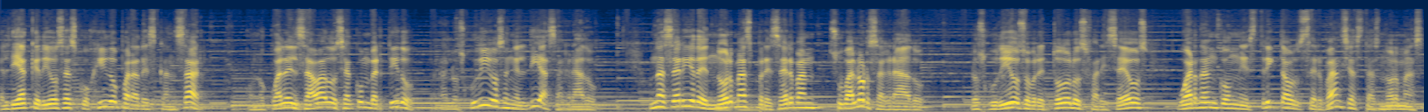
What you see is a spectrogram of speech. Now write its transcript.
el día que Dios ha escogido para descansar, con lo cual el sábado se ha convertido para los judíos en el día sagrado. Una serie de normas preservan su valor sagrado. Los judíos, sobre todo los fariseos, guardan con estricta observancia estas normas,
